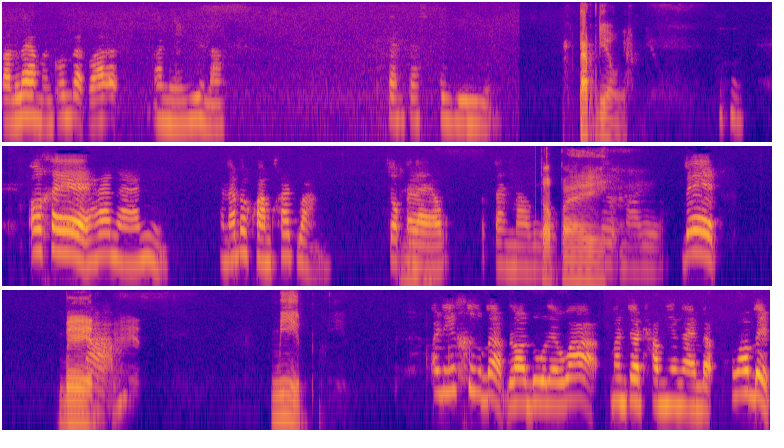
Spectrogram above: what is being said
ตอนแรกมันก็แบบว่า อันนี้อยู่นะแฟนตาซีแป๊บเดียวไงโอเค ถ้างั้น อันนั้นเป็นความคาดหวัง จบไปแล้วกัปตันมาเวลต่อไปเบดมาเวลเบดเบสสามมีด อันนี้คือแบบรอดูเลยว่ามันจะทำยังไงแบบเพราะว่าเบด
